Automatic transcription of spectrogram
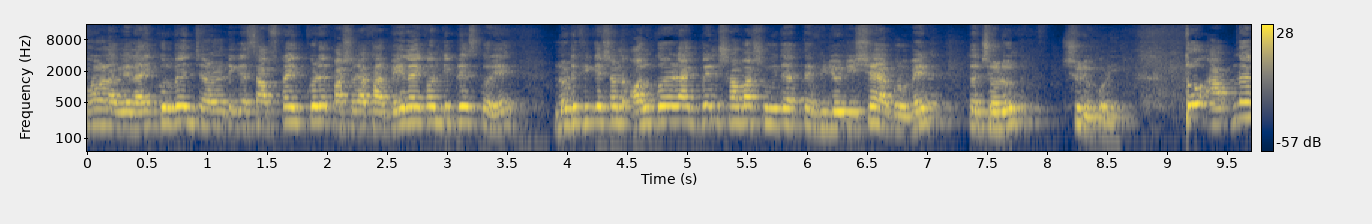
ভালো লাগলে লাইক করবেন, চ্যানেলটিকে সাবস্ক্রাইব করে পাশে রাখা বেল আইকনটি প্রেস করে নোটিফিকেশন অল করে রাখবেন, সবার সুবিধার্থে ভিডিওটি শেয়ার করবেন। তো চলুন শুরু করি। তো আপনার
